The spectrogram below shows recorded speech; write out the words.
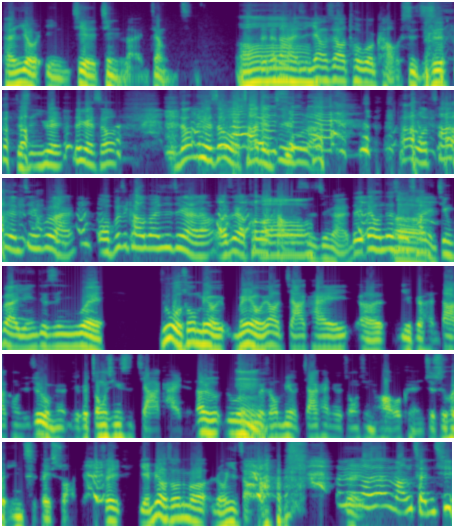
朋友引介进来这样子。哦对，那当然是一样是要透过考试，只是 就是因为那个时候，你知道那个时候我差点进不来，我差点进不来，我不是靠关系进来的，我是有透过考试进来。对，但我那时候差点进不来，原因就是因为如果说没有没有要加开，呃，有个很大的空缺，就是我们有有个中心是加开的。那如如果那个时候没有加开那个中心的话，我可能就是会因此被刷掉，所以也没有说那么容易找到。我就好像忙澄清，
